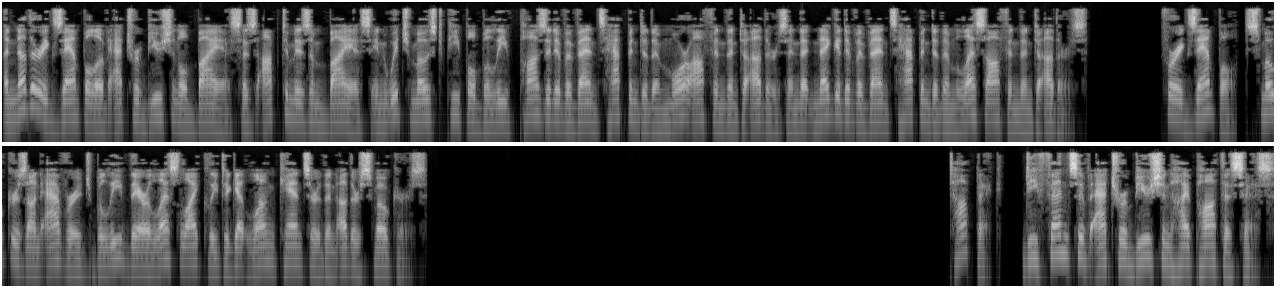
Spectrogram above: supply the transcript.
Another example of attributional bias is optimism bias in which most people believe positive events happen to them more often than to others and that negative events happen to them less often than to others. For example, smokers on average believe they are less likely to get lung cancer than other smokers. Defensive attribution hypothesis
